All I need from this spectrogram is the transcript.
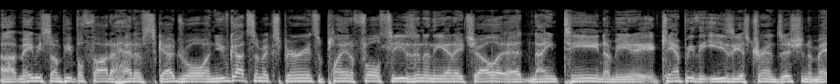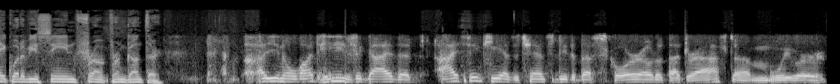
Uh, maybe some people thought ahead of schedule, and you've got some experience of playing a full season in the NHL at 19. I mean, it can't be the easiest transition to make. What have you seen from from Guenther? Uh, you know what? He's a guy that I think he has a chance to be the best scorer out of that draft. Um, we were,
